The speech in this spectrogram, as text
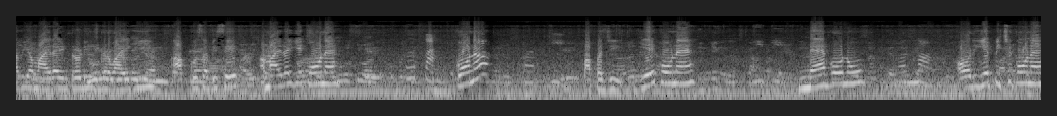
अभी अमायरा इंट्रोड्यूस करवाएगी आपको सभी से अमायरा ये कौन है? कौन है? पापा जी ये कौन है? मैं कौन हूँ? और ये पीछे कौन है?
